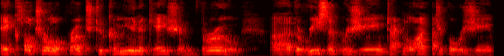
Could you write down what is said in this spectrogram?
a cultural approach to communication through uh, the recent regime, technological regime,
